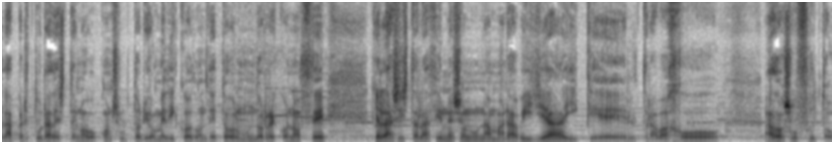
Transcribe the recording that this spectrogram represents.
la apertura de este nuevo consultorio médico, donde todo el mundo reconoce que las instalaciones son una maravilla y que el trabajo ha dado su fruto.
